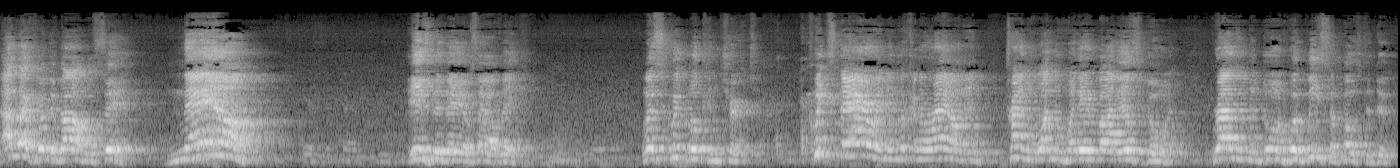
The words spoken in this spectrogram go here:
I like what the Bible said. Now is the day of salvation. Let's quit looking, church. Quit staring and looking around and trying to wonder what everybody else is doing, rather than doing what we're supposed to do.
